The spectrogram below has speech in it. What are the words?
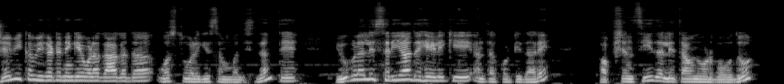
ಜೈವಿಕ ವಿಘಟನೆಗೆ ಒಳಗಾಗದ ವಸ್ತುಗಳಿಗೆ ಸಂಬಂಧಿಸಿದಂತೆ ಇವುಗಳಲ್ಲಿ ಸರಿಯಾದ ಹೇಳಿಕೆ ಅಂತ ಕೊಟ್ಟಿದ್ದಾರೆ. ಆಪ್ಷನ್ ಸಿ ದಲ್ಲಿ ತಾವು ನೋಡಬಹುದು.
